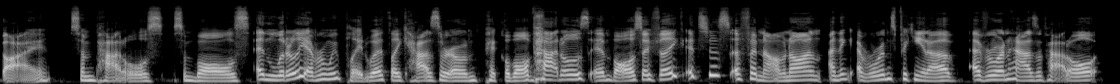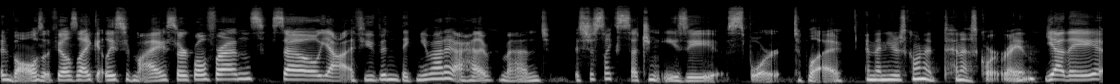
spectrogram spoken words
buy some paddles, some balls, and literally everyone we played with like has their own pickleball paddles and balls. So I feel like it's just a phenomenon. I think everyone's picking it up. Everyone has a paddle and balls. It feels like at least in my circle of friends. So yeah, if you've been thinking about it, I highly recommend. It's just like such an easy sport to play. And then you just go on a tennis court, right? Yeah, they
